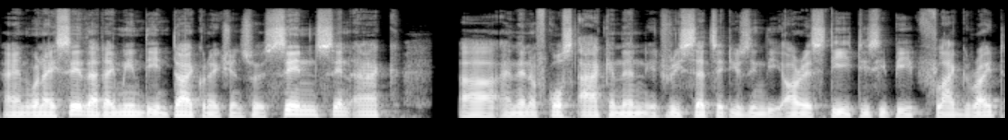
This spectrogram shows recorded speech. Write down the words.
And when I say that I mean the entire connection. So SYN, SYN ACK uh, and then of course ACK and then it resets it using the RST TCP flag right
